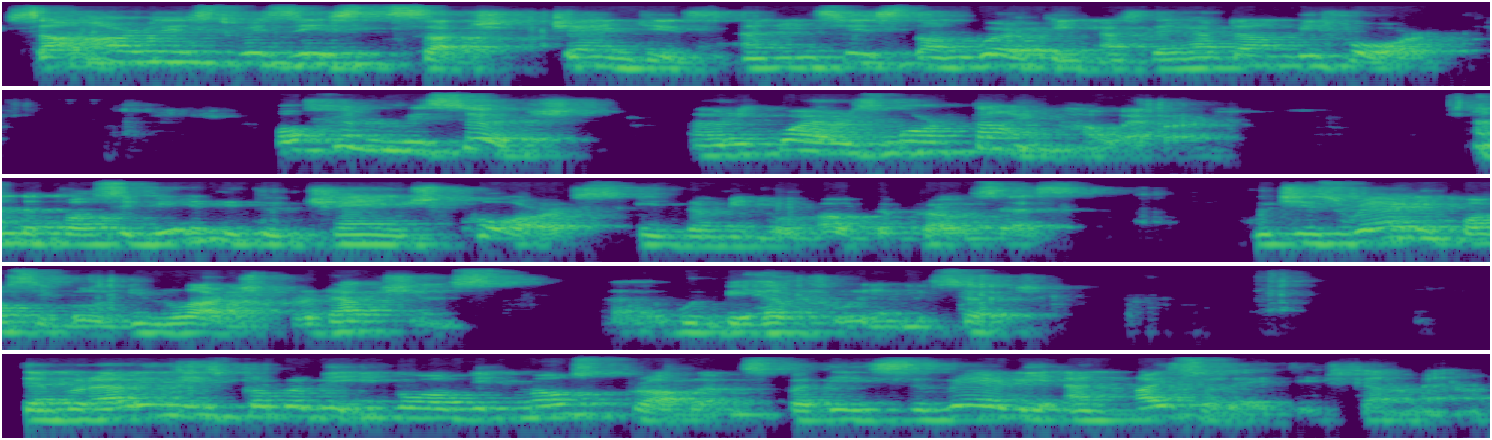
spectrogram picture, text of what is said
Some artists resist such changes and insist on working as they have done before. Often research uh, requires more time, however, and the possibility to change course in the middle of the process, which is rarely possible in large productions, uh, would be helpful in research. Temporality is probably involved in most problems, but it's rarely an isolated phenomenon.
